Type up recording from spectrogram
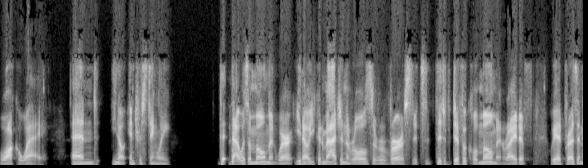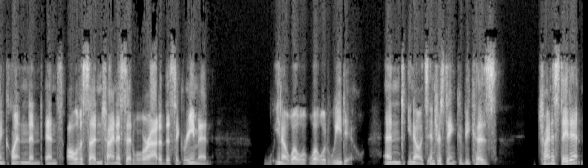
walk away. And, you know, interestingly, th- that was a moment where, you know, you can imagine the roles are reversed. It's a d- difficult moment, right? If we had President Clinton and, and all of a sudden China said, we're out of this agreement, you know, what, what would we do? And, you know, it's interesting because China stayed in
